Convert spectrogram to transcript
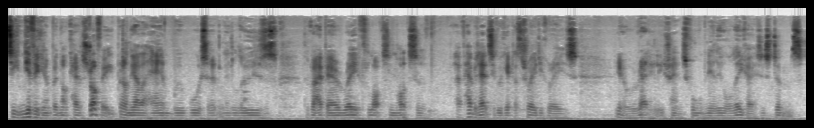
significant but not catastrophic. But on the other hand, we will certainly lose the Great Barrier Reef, lots and lots of, of habitats if we get to three degrees. You know, we radically transform nearly all ecosystems.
